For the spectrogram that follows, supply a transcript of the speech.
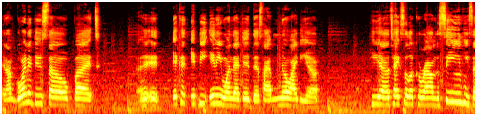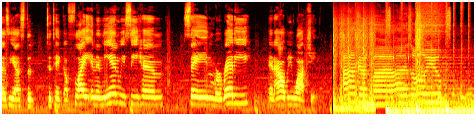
and I'm going to do so, but it, it could it be anyone that did this. I have no idea. He uh, takes a look around the scene. He says he has to, to take a flight. And in the end, we see him saying, We're ready and I'll be watching. I got my eyes on you.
